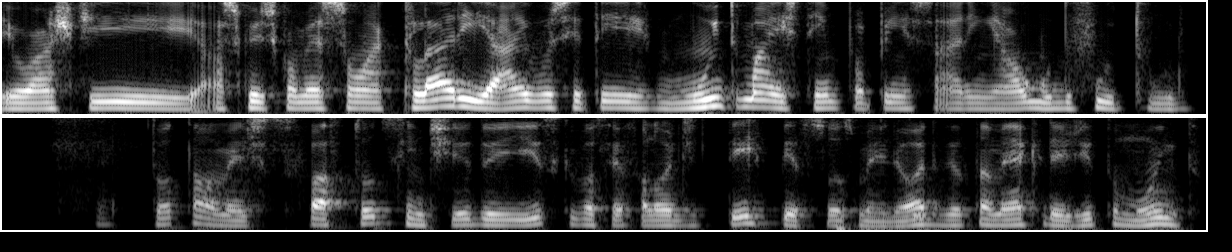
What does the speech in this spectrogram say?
eu acho que as coisas começam a clarear e você ter muito mais tempo para pensar em algo do futuro. Totalmente, isso faz todo sentido e isso que você falou de ter pessoas melhores, eu também acredito muito,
